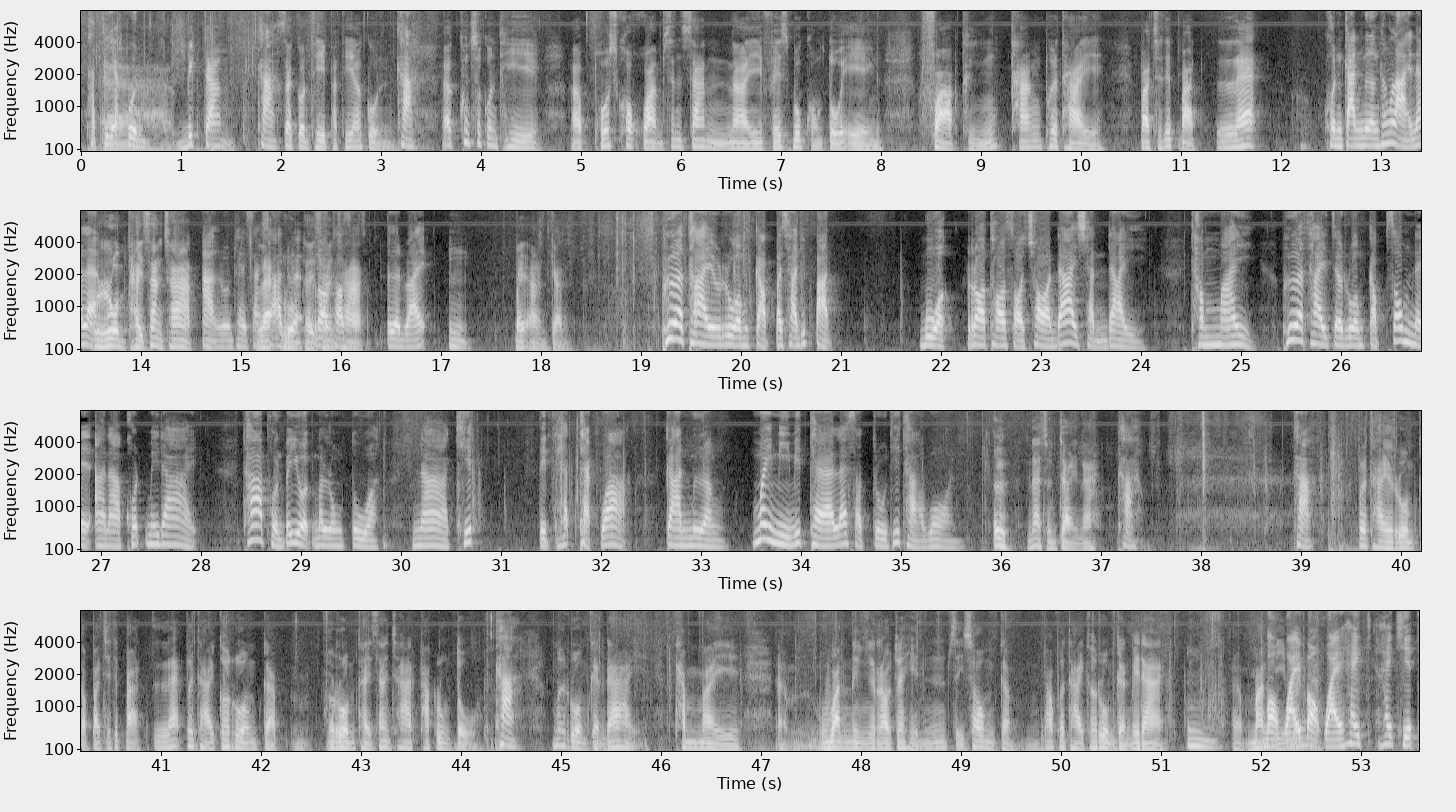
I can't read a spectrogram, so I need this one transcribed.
พัทยกุลเอ่อบิ๊กจัมค่ะสกลทีพัทยกุลค่ะเอ่อคุณสกลทีเอ่อโพสต์ข้อความสั้นๆ ใน Facebook ของตัวเอง ฝากถึงทั้งเพื่อไทยประชาธิปัตย์และคนการเมืองทั้งหลายนั่นแหละ รวมไทยสร้างชาติอ่ารวมไทยสร้างและชาติรด้ววมยไทยสร้างชาติทเตือนไว้อืมไปอ่านกัน เพื่อไทยรวมกับประชาธิปัตย์บวกรอทอสชได้ฉันใด ทำไมเพื่อไทยจะรวมกับส้มในอนาคตไม่ได้ ถ้าผลประโยชน์มาลงตัว น่าคิด ติดแฮชแท็กว่า การเมืองไม่มีมิตรแท้และศัตรูที่ถาวร เออ น่าสนใจนะ ค่ะ ค่ะ เพื่อไทยรวมกับประชาธิปัตย์และเพื่อไทยก็รวมกับอืมรวมไทยสร้างชาติพักลุงตู่ ค่ะ เมื่อรวมกันได้ทำไมเอิ่มวันหนึ่งเราจะเห็นสีส้มกับพรรคเพื่อไทยเขารวมกันไม่ได้อืมเอ่อมันบอกดีไว้เหมืนนบอกไว้ให้ให้คิด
